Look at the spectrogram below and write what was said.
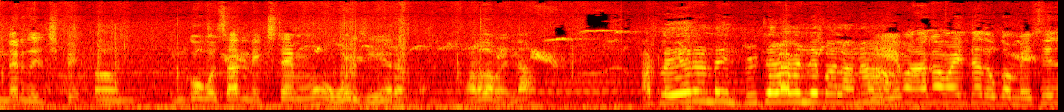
అందరు తెలిసిపోయింది. ఇంకొకసారి నెక్స్ట్ టైం ఓడి చేయరట అర్థమైందా? అట్లా ఏరంటే ఇన్ ఫ్యూచర్ ఆగని చెప్పాలన్నా ఏం ఆగం అవుతుంది ఒక మెసేజ్.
